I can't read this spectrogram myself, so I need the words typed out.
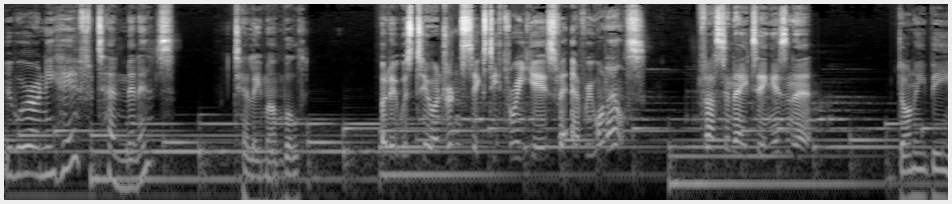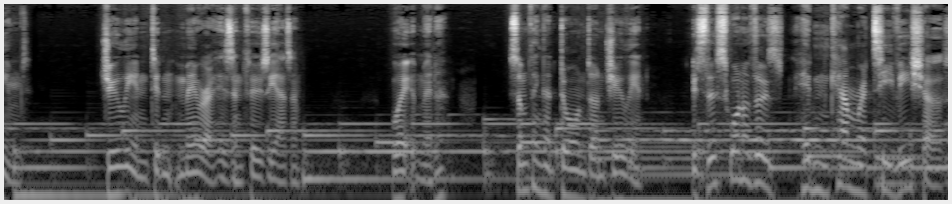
We were only here for ten minutes, Tilly mumbled but it was 263 years for everyone else. Fascinating, isn't it? Donny beamed. Julian didn't mirror his enthusiasm. Wait a minute. Something had dawned on Julian. Is this one of those hidden camera TV shows?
